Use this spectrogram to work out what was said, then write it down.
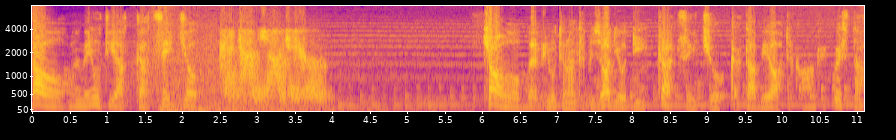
Ciao, benvenuti a Cazzeggio. Ciao, benvenuti a un altro episodio di Cazzeggio Catabiotico, anche questa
